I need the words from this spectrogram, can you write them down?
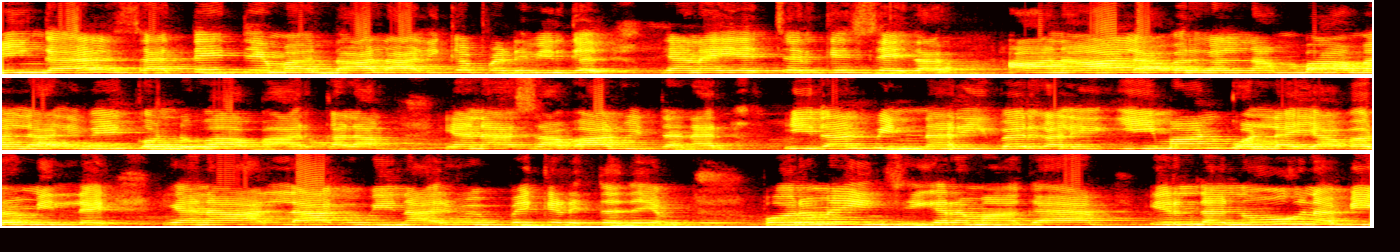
நீங்கள் சத்தியத்தை மறந்தால் அழிக்கப்படுவீர்கள் என எச்சரிக்கை செய்தார். ஆனால் அவர்கள் நம்பாமல் அழிவை கொண்டு வா பார்க்கலாம் என சவால் விட்டனர். இதன் பின்னர் இவர்களில் ஈமான் கொள்ள எவரும் இல்லை என அல்லாஹுவின் அறிவிப்பு கிடைத்தது. பொறுமையின் சிகரமாக இருந்த நூகு நபி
